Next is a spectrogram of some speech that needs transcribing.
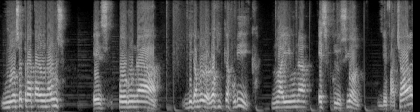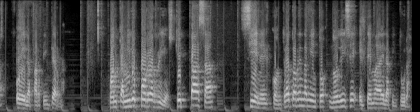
No se trata de un abuso, es por una, digámoslo, lógica jurídica no hay una exclusión de fachadas o de la parte interna. Juan Camilo Porras Ríos, ¿qué pasa si en el contrato de arrendamiento no dice el tema de la pintura?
